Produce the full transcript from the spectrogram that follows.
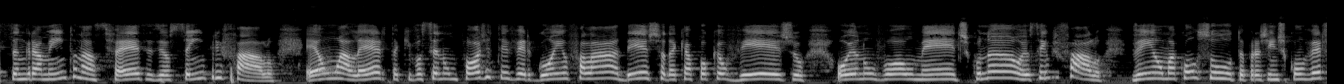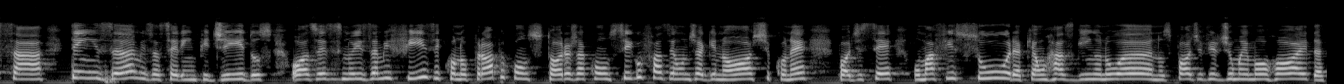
sangramento nas fezes, eu sempre falo, é um alerta que você não pode ter vergonha ou falar, ah, deixa, daqui a pouco eu vejo, ou eu não vou ao médico. Não, eu sempre falo, venha uma consulta para a gente conversar, tem exames a serem pedidos, ou às vezes no exame físico, no próprio consultório, eu já consigo fazer um diagnóstico, né? Pode ser uma fissura, que é um rasguinho no ânus, pode vir de uma hemorroida,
